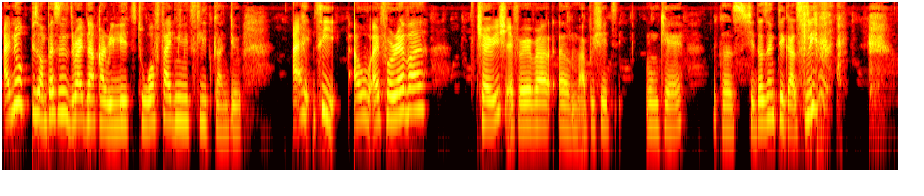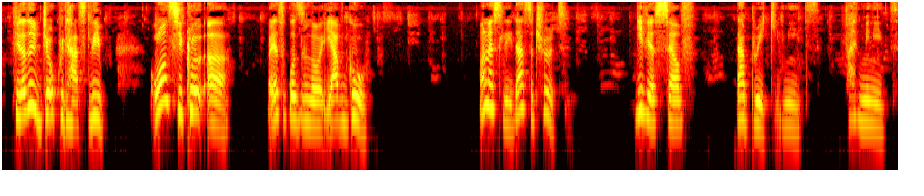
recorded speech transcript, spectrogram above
I know some persons right now can relate to what five minutes sleep can do. I see. I, I forever cherish. I forever um appreciate Unke because she doesn't take her sleep. she doesn't joke with her sleep. Once she close, uh, what you're supposed to you have go. Honestly, that's the truth. Give yourself that break it needs. Five minutes.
